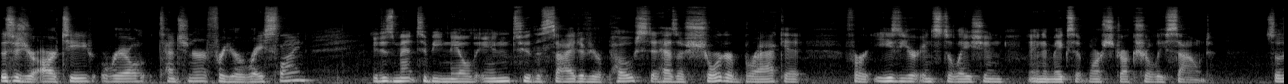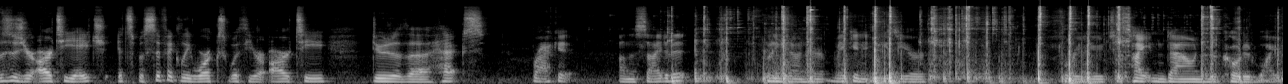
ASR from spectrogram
This is your RT rail tensioner for your Raceline. It is meant to be nailed into the side of your post. It has a shorter bracket for easier installation and it makes it more structurally sound. So this is your RTH. It specifically works with your RT due to the hex bracket on the side of it. Putting it on here, making it easier for you to tighten down your coated wire.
